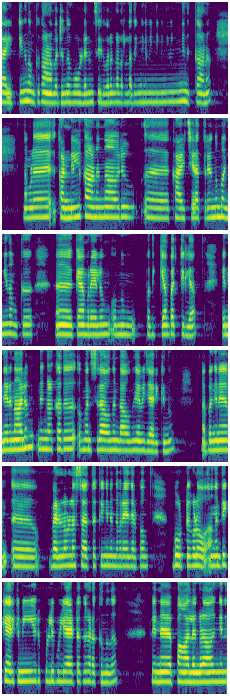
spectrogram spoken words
ലൈറ്റിങ് നമുക്ക് കാണാൻ പറ്റുന്നത്. ഗോൾഡനും സിൽവറും കളറിൽ അതിങ്ങനെ മിന്നി മിന്നി മിന്നി നിൽക്കുകയാണ് നമ്മൾ കണ്ണിൽ കാണുന്ന ആ ഒരു കാഴ്ചയുടെ അത്രയൊന്നും ഭംഗി നമുക്ക് ക്യാമറയിലും ഒന്നും പതിക്കാൻ പറ്റില്ല. എന്നിരുന്നാലും നിങ്ങൾക്കത് മനസ്സിലാവുന്നുണ്ടാവും എന്ന് ഞാൻ വിചാരിക്കുന്നു. അപ്പോൾ ഇങ്ങനെ വെള്ളമുള്ള സ്ഥലത്തൊക്കെ ഇങ്ങനെ എന്താ പറയുക ചിലപ്പം ബോട്ടുകളോ അങ്ങനത്തെയൊക്കെ ആയിരിക്കും ഈ ഒരു പുള്ളി പുള്ളിയായിട്ടൊക്കെ കിടക്കുന്നത്. പിന്നെ പാലങ്ങൾ ഇങ്ങനെ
